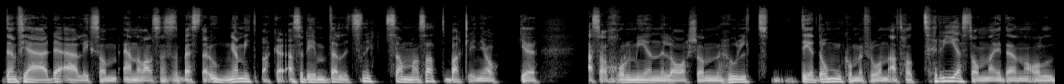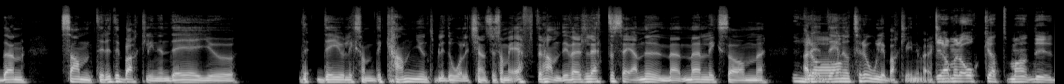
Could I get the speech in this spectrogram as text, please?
den fjärde är liksom en av allsvenskans bästa unga mittbackar. Alltså det är en väldigt snyggt sammansatt backlinje och eh, alltså Holmén, Larsson, Hult, det de kommer från. Att ha tre sådana i den åldern samtidigt i backlinjen, det är ju det, det, är ju liksom, det kan ju inte bli dåligt, känns det som i efterhand. Det är väldigt lätt att säga nu, men, men liksom, ja. det, det, är en otrolig backlinje. Verkligen. Ja, men och att man, det,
